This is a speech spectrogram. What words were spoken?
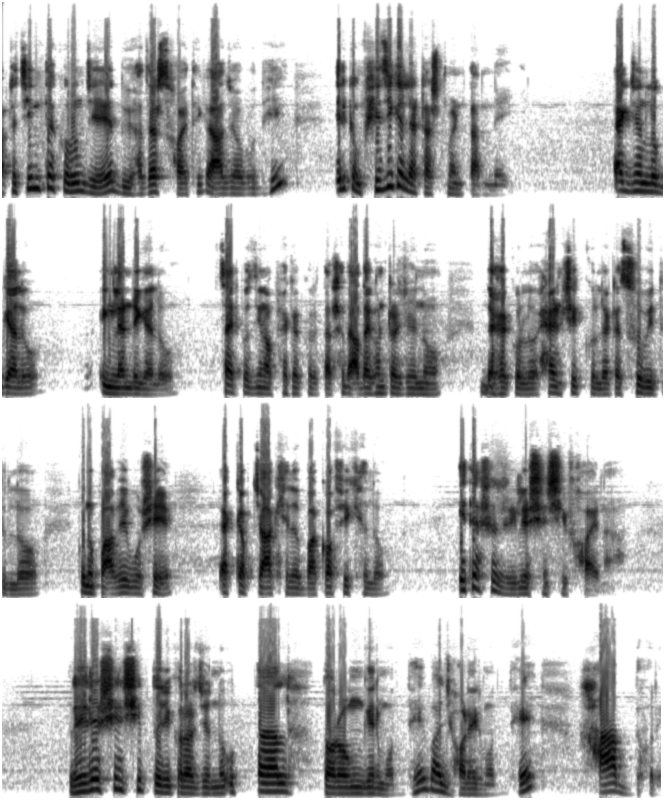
আপনি চিন্তা করুন যে দুই হাজার ছয় থেকে আজ অবধি এরকম ফিজিক্যাল অ্যাটাচমেন্ট তার নেই। একজন লোক গেল, ইংল্যান্ডে গেল, চার পাঁচ দিন অপেক্ষা করে তার সাথে আধা ঘণ্টার জন্য দেখা করল হ্যান্ডশেক করল, একটা ছবি তুললো, কোনো পাবে বসে এক কাপ চা খেলো বা কফি খেলো। এতে আসলে রিলেশনশিপ হয় না। রিলেশনশিপ তৈরি করার জন্য উত্তাল তরঙ্গের মধ্যে বা ঝড়ের মধ্যে হাত ধরে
